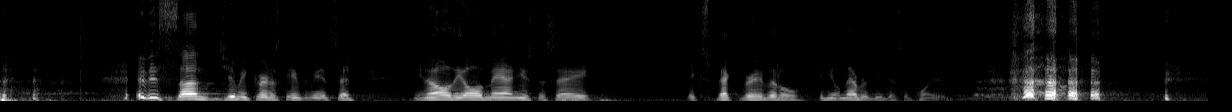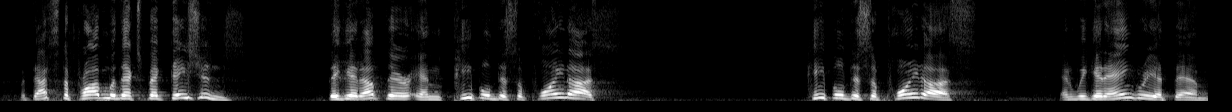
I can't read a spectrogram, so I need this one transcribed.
and his son Jimmy Curtis came to me and said, "You know, the old man used to say." Expect very little, and you'll never be disappointed. But that's the problem with expectations. They get up there and people disappoint us. People disappoint us. And we get angry at them.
